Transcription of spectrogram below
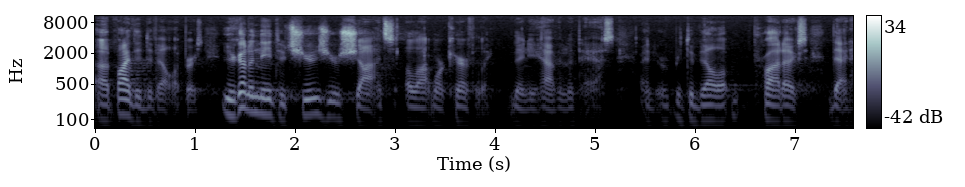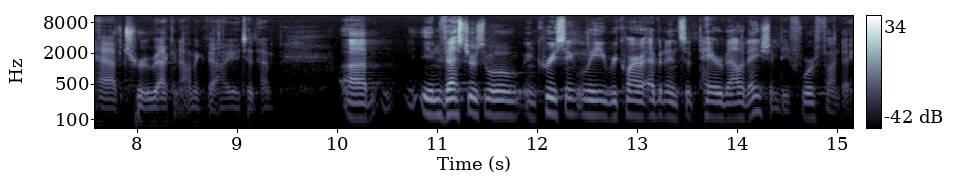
uh, by the developers. You're going to need to choose your shots a lot more carefully than you have in the past and develop products that have true economic value to them. Uh, investors will increasingly require evidence of payer validation before funding.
